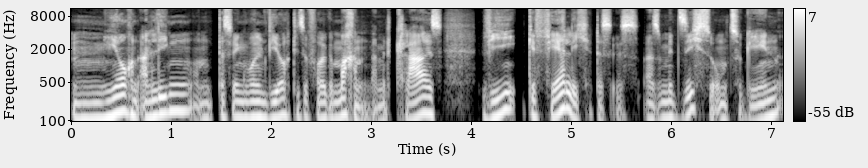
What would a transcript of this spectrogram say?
mir auch ein Anliegen und deswegen wollen wir auch diese Folge machen, damit klar ist, wie gefährlich das ist, also mit sich so umzugehen,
